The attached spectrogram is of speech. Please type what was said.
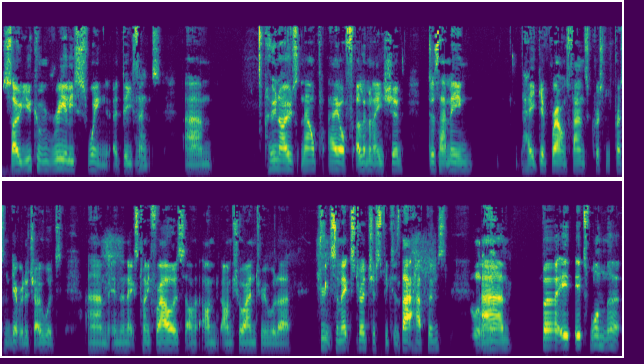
So you can really swing a defense. Um, who knows? Now playoff elimination. Does that mean, hey, give Browns fans a Christmas present, get rid of Joe Woods um, in the next 24 hours? I, I'm, I'm sure Andrew will uh, drink some extra just because that happens. A little bit. Um, but it, it's one that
